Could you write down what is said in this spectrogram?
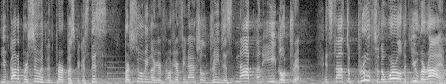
you've got to pursue it with purpose because this pursuing of your, of your financial dreams is not an ego trip. It's not to prove to the world that you've arrived.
